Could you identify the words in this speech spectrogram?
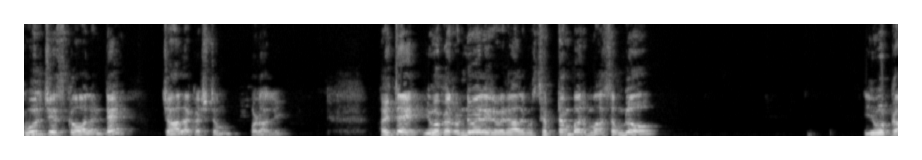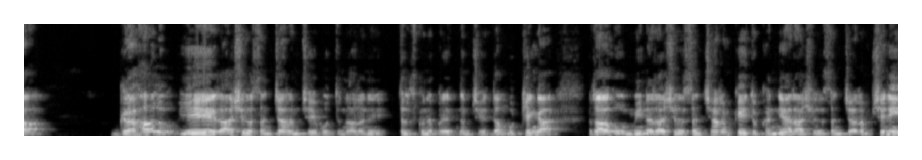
కూల్ చేసుకోవాలంటే చాలా కష్టం పడాలి. అయితే ఈ ఒక రెండు వేల ఇరవై నాలుగు సెప్టెంబర్ మాసంలో ఈ యొక్క గ్రహాలు ఏ ఏ రాశిలో సంచారం చేయబోతున్నారని తెలుసుకునే ప్రయత్నం చేద్దాం. ముఖ్యంగా రాహు మీన రాశిలో సంచారం కేతు కన్యా రాశిలో సంచారం శని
